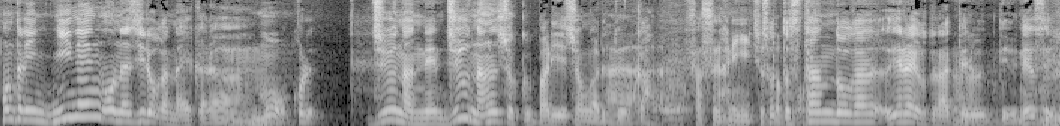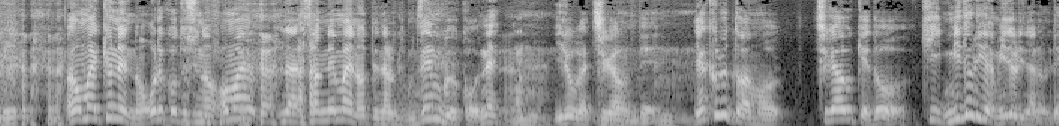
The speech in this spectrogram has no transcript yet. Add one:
本当に2年同じ色がないから、もうこれ十何年十何色バリエーションがあるというか。さすがにちょっとスタンドがえらいことになってるっていうね、要するにあお前去年の俺今年のお前な 3年前のってなると全部こうね、色が違うんで、ヤクルトはもう違うけどき緑は緑なので、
